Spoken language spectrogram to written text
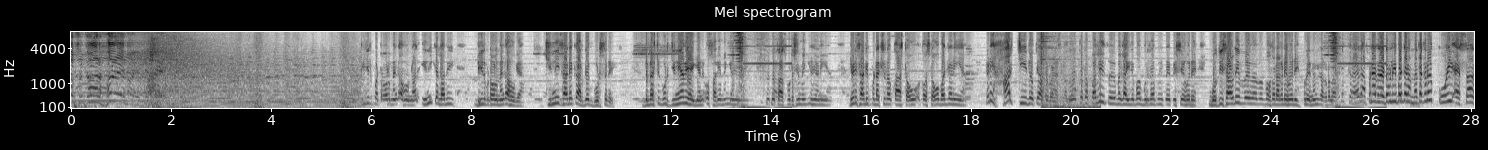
ਪੰਜਾਬ ਸਰਕਾਰ, ਹਾਏ ਹਾਏ। ਡੀਜ਼ਲ ਪੈਟਰੋਲ ਮਹਿੰਗਾ ਹੋਣ ਨਾਲ ਇਹ ਨਹੀਂ ਇਕੱਲਾ ਵੀ ਡੀਜ਼ਲ ਪੈਟਰੋਲ ਮਹਿੰਗਾ ਹੋ ਗਿਆ। ਜਿੰਨੀ ਸਾਡੇ ਘਰ ਦੇ ਗੁੱਡਸ ਨੇ ਡੋਮੈਸਟਿਕ ਗੁੱਡਸ ਜਿੰਨੀਆਂ ਵੀ ਹੈਗੀਆਂ ਨੇ, ਉਹ ਸਾਰੀਆਂ ਮਹਿੰਗੀਆਂ ਹੋ ਜਾਣੀਆਂ। ਕੋਈ ਟਰਾਂਸਪੋਰਟੇਸ਼ਨ ਮਹਿੰਗੀ ਹੋ ਜਾਣੀ ਆ। ਜਿਹੜੀ ਸਾਡੀ ਪ੍ਰੋਡਕਸ਼ਨ ਆਫ ਕਾਸਟ ਆ, ਉਹ ਕਾਸਟ ਆ, ਉਹ ਵੱਧ ਜਾਣੀ ਆ। ਜਿਹੜੀ ਹਰ ਚੀਜ਼ ਦੇ ਉੱਤੇ ਅਸਰ ਪੈਣਾ ਸੀਗਾ। ਲੋਕ ਤਾਂ ਪਹਿਲੇ ਮਹਿੰਗਾਈ ਦੇ ਬਹੁਤ ਬੁਰੀ ਤਰ੍ਹਾਂ ਪਿੱਛੇ ਹੋਏ ਨੇ ਮੋਦੀ ਸਾਹਿਬ ਦੇ ਬਹੁਤ ਰਗੜੇ ਹੋਏ ਨੇ। ਹੁਣ ਇਹਨਾਂ ਨੂੰ ਰਗੜਾ ਲਾ ਕੇ ਕਿਰਾਇਆ ਤਾਂ ਆਪਣੇ ਆਪ ਆਟੋਮੈਟਿਕ ਵੱਧ ਜਾਣਾ। ਮੈਂ ਤਾਂ ਕਹਿੰਦਾ ਕੋਈ ਐਸਾ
